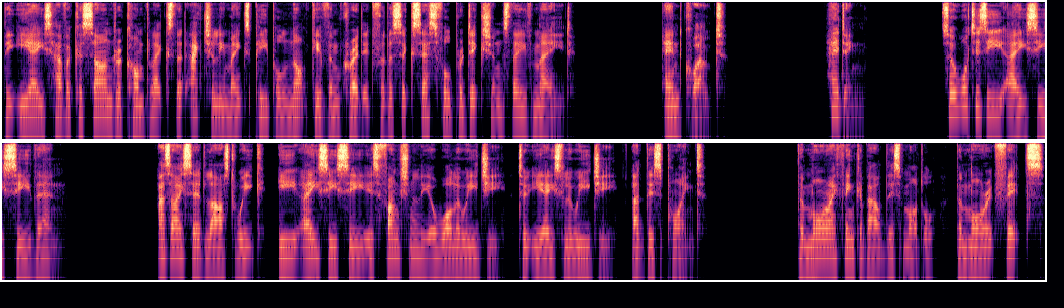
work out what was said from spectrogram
The EAs have a Cassandra complex that actually makes people not give them credit for the successful predictions they've made. End quote. Heading. So, what is EACC then? As I said last week, EACC is functionally a Waluigi to EA's Luigi at this point. The more I think about this model, the more it fits.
